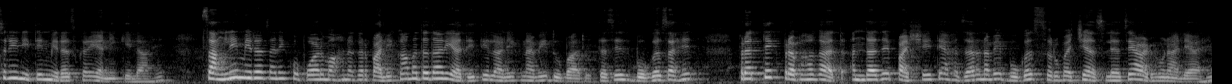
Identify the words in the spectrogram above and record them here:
श्री नितीन मिरजकर यांनी केला आहे. सांगली मिरज आणि कुपवाड महानगरपालिका मतदार यादीतील अनेक नावे दुबार तसेच बोगस आहेत. प्रत्येक प्रभागात अंदाजे पाचशे ते हजार नावे बोगस स्वरूपाची असल्याचे आढळून आले आहे.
